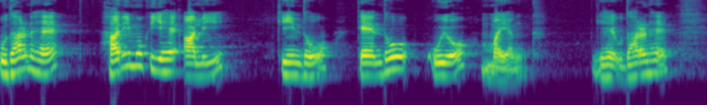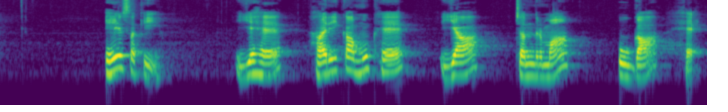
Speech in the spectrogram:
उदाहरण है, हरिमुख यह आली, कींधो, कैंधो, उयो, मयंक। यह उदाहरण है। हे सखी, यह हरि का मुख है या चंद्रमा उगा है।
